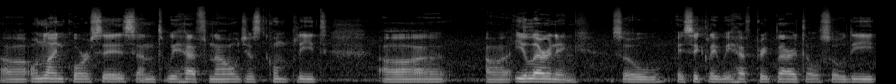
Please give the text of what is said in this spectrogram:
uh, online courses. And we have now just complete uh, e-learning. So basically we have prepared also the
